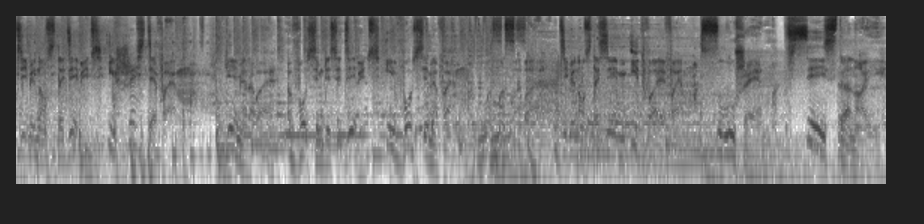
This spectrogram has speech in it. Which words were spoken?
99 и 6 FM. Кемерово 89 и 8 FM. Москва 97 и 2 FM. Слушаем всей страной.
